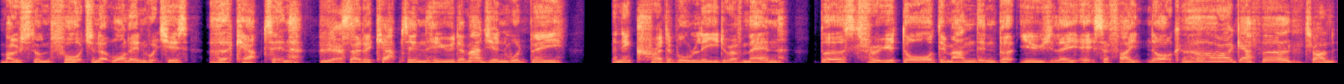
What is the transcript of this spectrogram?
most unfortunate one in, which is the captain. Yes. So the captain, who you'd imagine would be an incredible leader of men, burst through your door demanding, but usually it's a faint knock. Oh, all right, Gaffer, try and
